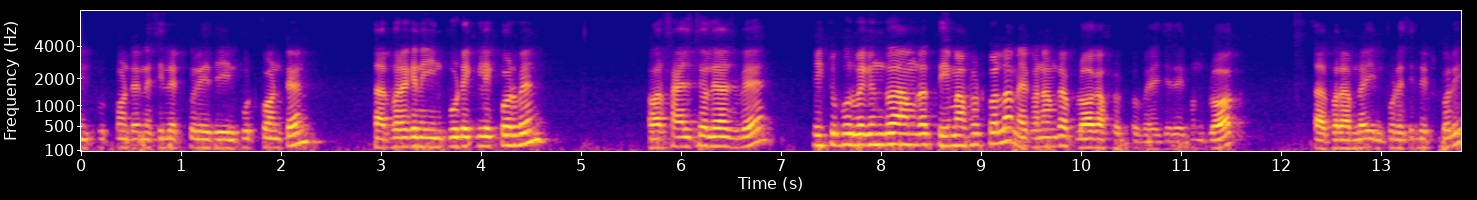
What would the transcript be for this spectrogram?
ইনপুট কন্টেন্টে সিলেক্ট করে দিই ইনপুট কন্টেন্ট তারপর এখানে ইনপুটে ক্লিক করবেন, আবার ফাইল চলে আসবে। একটু পূর্বে কিন্তু আমরা থিম আপলোড করলাম, এখন আমরা ব্লগ আপলোড করব। এই যে দেখুন ব্লগ, তারপরে আমরা ইনপুটে সিলেক্ট করি।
